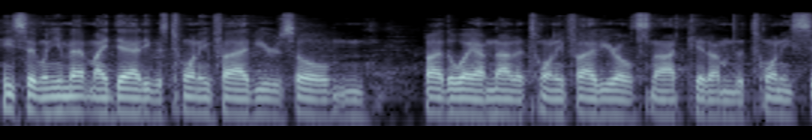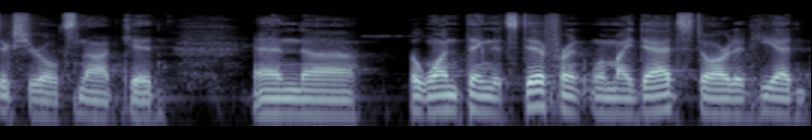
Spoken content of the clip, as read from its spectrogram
He said, When you met my dad, he was 25 years old. And by the way, I'm not a 25 year old snot kid, I'm the 26 year old snot kid. And uh, the one thing that's different when my dad started, he had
